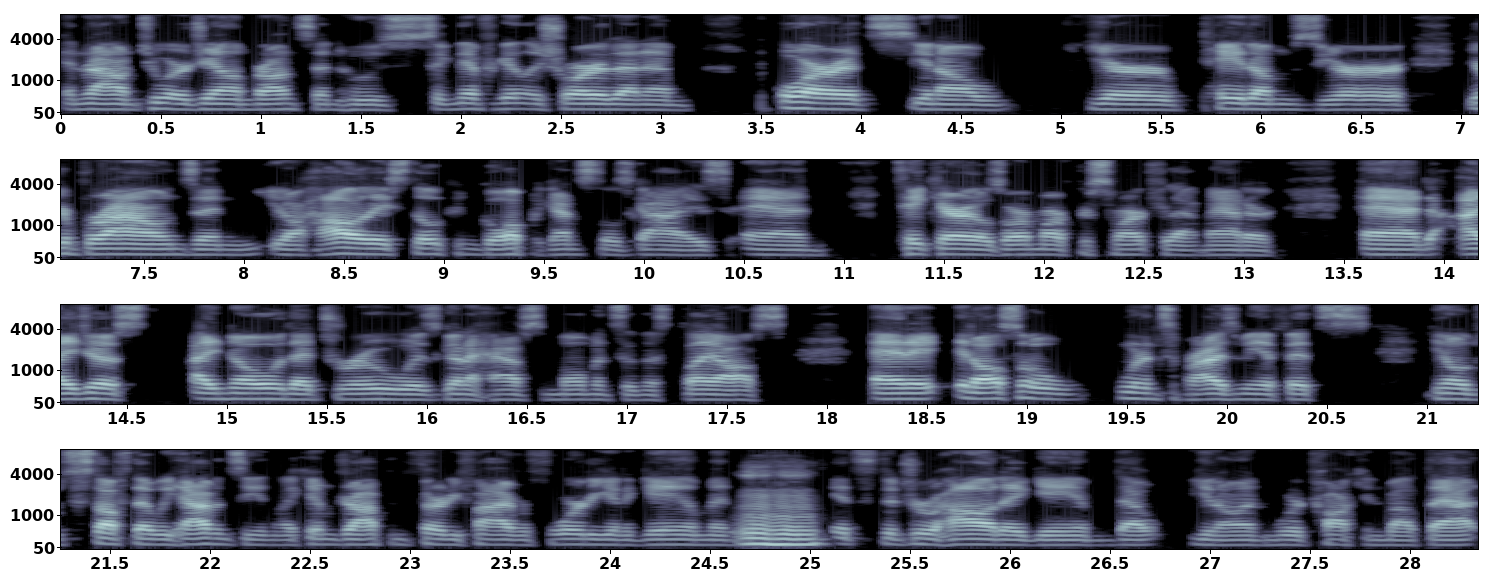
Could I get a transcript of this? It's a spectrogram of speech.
in round two or Jalen Brunson, who's significantly shorter than him, or it's you know your Tatum's, your your Browns, and you know Holiday still can go up against those guys and take care of those, or Marcus Smart for that matter. And I just I know that Jrue is going to have some moments in this playoffs, and it it also wouldn't surprise me if it's you know stuff that we haven't seen, like him dropping thirty five or forty in a game, and mm-hmm. it's the Jrue Holiday game that you know, and we're talking about that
